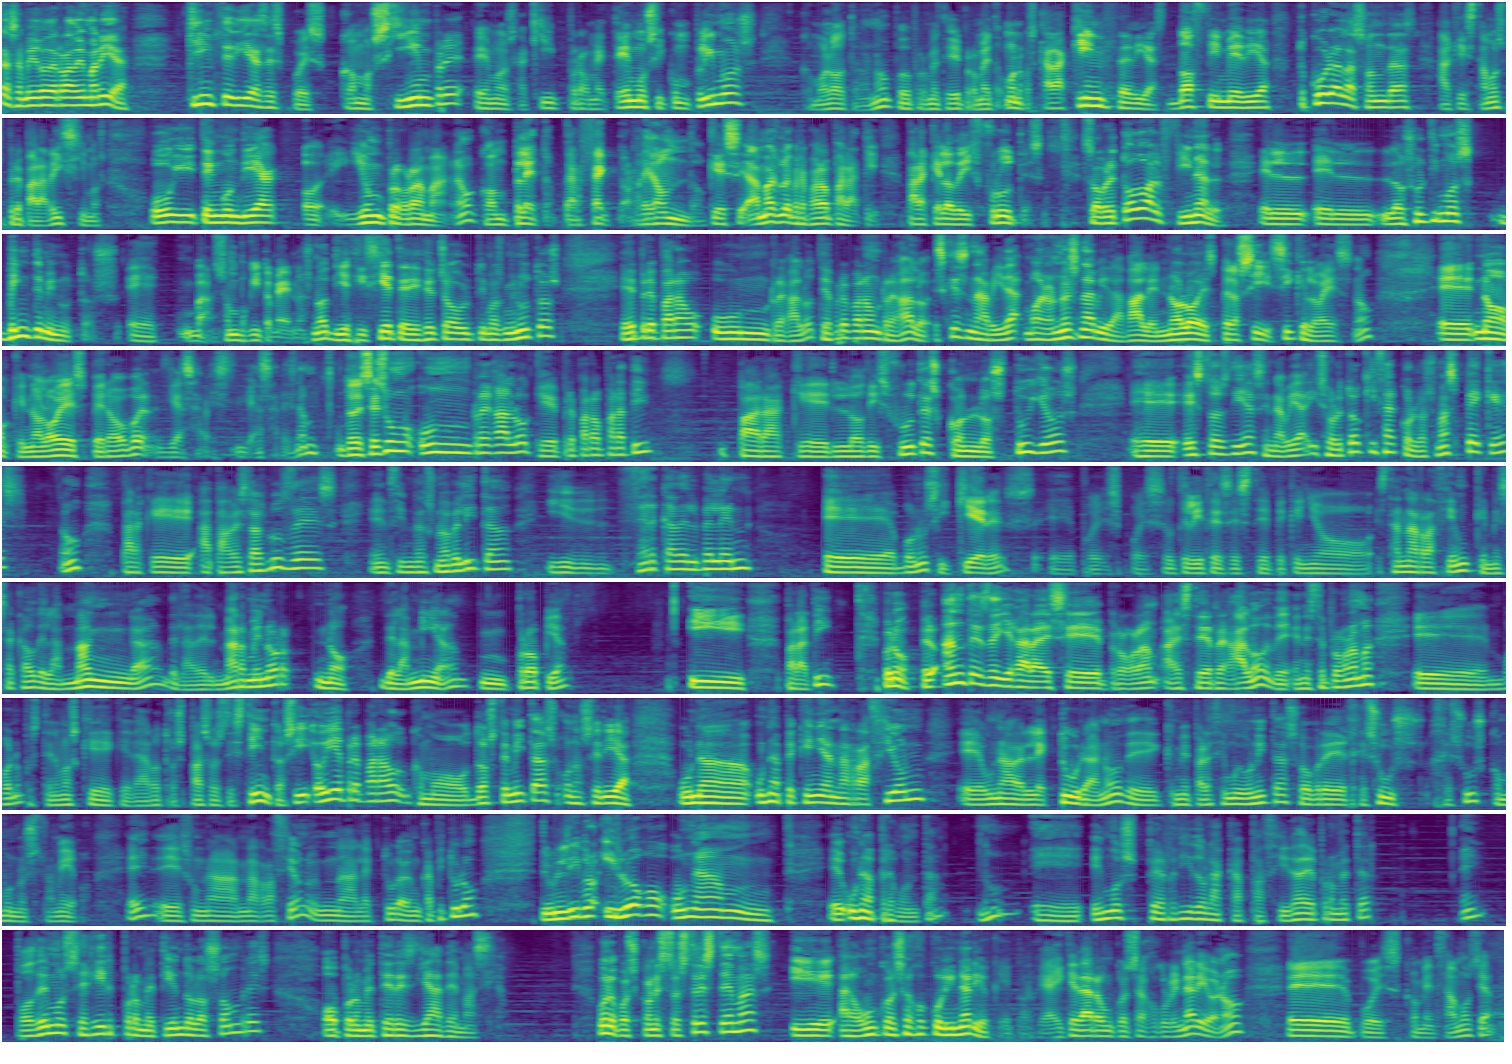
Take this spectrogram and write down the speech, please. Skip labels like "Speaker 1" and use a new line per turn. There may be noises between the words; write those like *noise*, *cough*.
Buenas amigos de Radio María. 15 días después, como siempre, hemos aquí prometemos y cumplimos como el otro, ¿no? Puedo prometer y prometo. Bueno, pues cada 15 días, 12 y media, tu cura las ondas, aquí estamos preparadísimos. Hoy tengo un día oh, y un programa, ¿no? Completo, perfecto, redondo, que además lo he preparado para ti, para que lo disfrutes. Sobre todo al final, los últimos 20 minutos, eh, son un poquito menos, ¿no? 17, 18 últimos minutos, he preparado un regalo, te he preparado un regalo. Es que es Navidad, bueno, no es Navidad, vale, no lo es, pero sí, sí que lo es, ¿no? Eh, no, que no lo es, pero bueno, ya sabes, ya sabes entonces es un, regalo que he preparado para ti para que lo disfrutes con los tuyos eh, estos días en Navidad y sobre todo quizá con los más peques, ¿no? Para que apagues las luces, enciendas una velita y cerca del Belén eh, bueno, si quieres, eh, pues, pues utilices este pequeño, esta narración que me he sacado de la manga, de la del Mar Menor, no, de la mía mm, propia, y para ti. Bueno, pero antes de llegar a ese programa, a este regalo en este programa, eh, bueno, pues tenemos que, dar otros pasos distintos. Y hoy he preparado como dos temitas. Uno sería una, una pequeña narración, eh, una lectura, ¿no? De, que me parece muy bonita sobre Jesús, Jesús como nuestro amigo. ¿eh? Es una narración, una lectura de un capítulo, de un libro, y luego una, una pregunta. ¿no? ¿Hemos perdido la capacidad de prometer? ¿Podemos seguir prometiendo los hombres o prometer es ya demasiado? Bueno, pues con estos tres temas y algún consejo culinario, que porque hay que dar un consejo culinario, ¿no? Eh, pues comenzamos ya.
